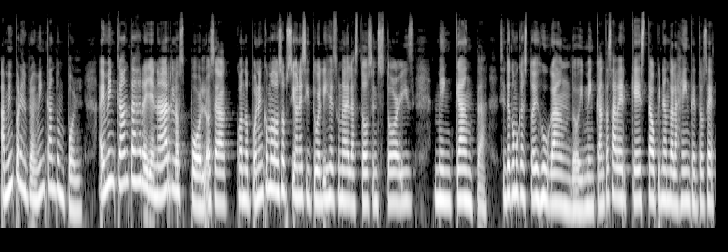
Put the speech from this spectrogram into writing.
A mí, por ejemplo, a mí me encanta un poll. A mí me encanta rellenar los polls. O sea, cuando ponen como dos opciones y tú eliges una de las dos en stories, me encanta. Siento como que estoy jugando y me encanta saber qué está opinando la gente. Entonces,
